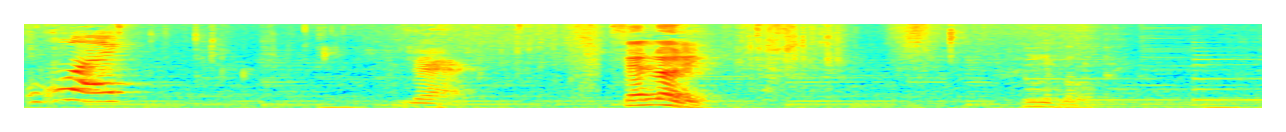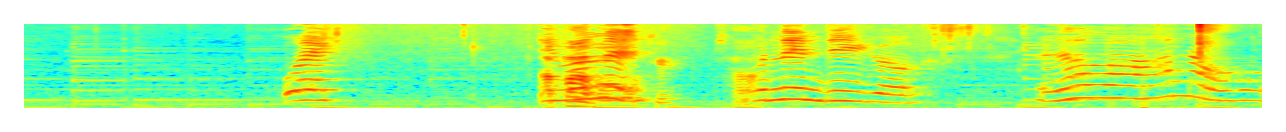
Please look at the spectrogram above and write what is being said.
우와, 네 샐러리 한 입 먹어봐 왜? 아빠가 먹어볼게 자 이거. 하나 하나 먹어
